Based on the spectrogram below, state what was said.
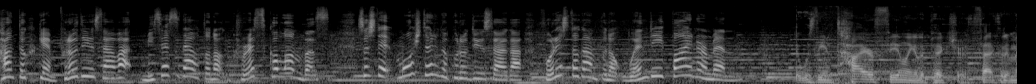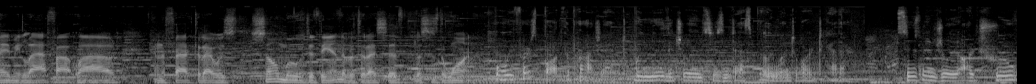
監督兼プロデューサーはミセス・ダウトのクリス・コロンバスそしてもう一人のプロデューサーがフォレスト・ガンプのウェンディ・ファイナーマン It was the entire feeling of the picture. The fact that it made me laugh out loud, and the fact that I was so moved at the end of it that I said, this is the one. When we first bought the project, we knew that Julie and Susan desperately wanted to work together. Susan and Julie are true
